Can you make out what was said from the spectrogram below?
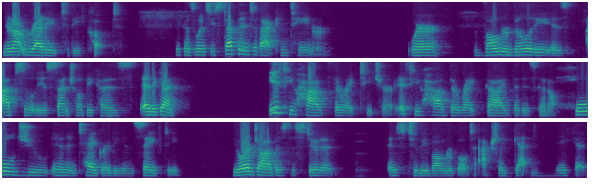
You're not ready to be cooked. Because once you step into that container where vulnerability is absolutely essential, because, and again, if you have the right teacher, if you have the right guide that is going to hold you in integrity and safety, your job as the student is to be vulnerable, to actually get naked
